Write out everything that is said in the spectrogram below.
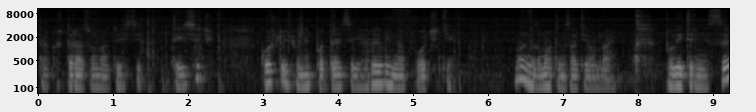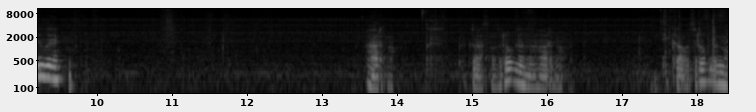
Також Тарас у нас 200 тисяч. Коштують вони по 10 гривень на почті. Можна замовити на сайті онлайн. Повітряні сили. Гарно. Прекрасно зроблено, гарно. Цікаво зроблено.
